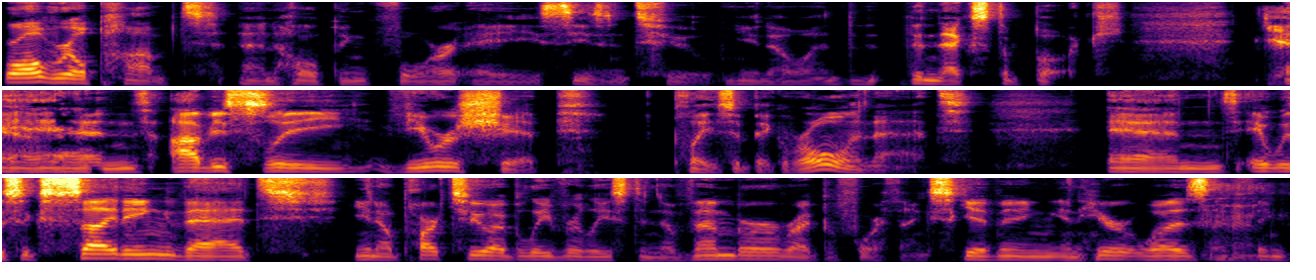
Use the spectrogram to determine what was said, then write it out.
we're all real pumped and hoping for a season two, you know, and the next book. Yeah. And obviously, viewership plays a big role in that. And it was exciting that, you know, part two, I believe, released in November, right before Thanksgiving. And here it was, mm-hmm. I think,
